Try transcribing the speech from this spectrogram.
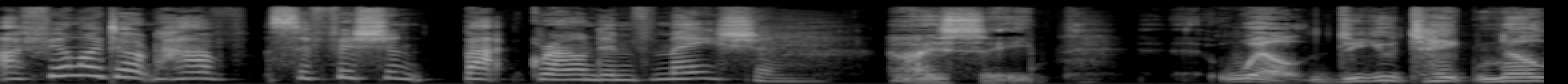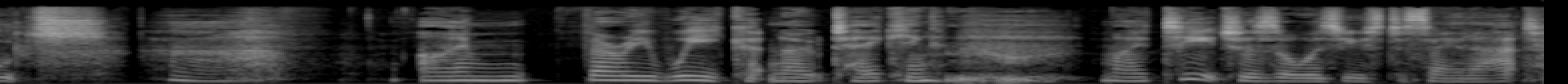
I feel I don't have sufficient background information. I see. Well, do you take notes? Ah, I'm very weak at note taking. My teachers always used to say that.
